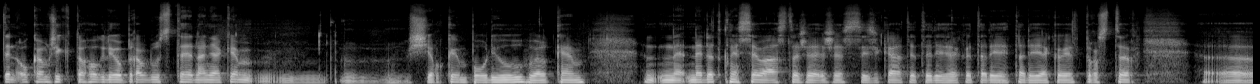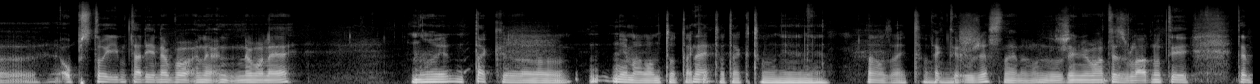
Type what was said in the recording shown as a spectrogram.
ten okamžik toho, kdy opravdu jste na nějakém mm, širokém pódiu, velkém, ne, nedotkne se vás to, že, že si říkáte tedy, jako tady, tady jako je prostor obstojím tady nebo ne, nebo ne? No tak uh, nemám to takéto, ne. takto, nie, nie. Naozaj to. Tak to je úžasné, no, že mě máte zvládnutý ten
